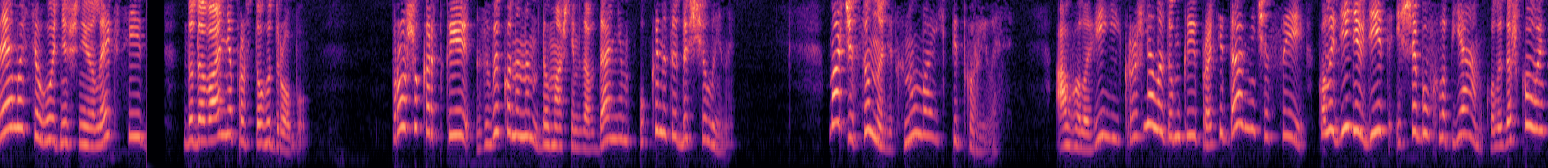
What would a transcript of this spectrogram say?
Тема сьогоднішньої лекції додавання простого дробу. Прошу картки з виконаним домашнім завданням укинути до щілини. Марчі сумно зітхнула і підкорилась. А в голові їй кружляли думки про ті давні часи, коли дідів дід іще був хлоп'ям, коли до школи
